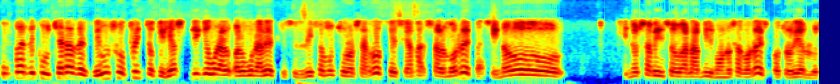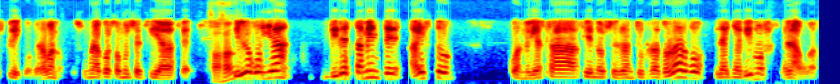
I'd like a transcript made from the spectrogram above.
un par de cucharadas de un sofrito que ya expliqué una- alguna vez que se utiliza mucho en los arroces, se llama salmorreta. Si no, si no sabéis ahora mismo, no os acordáis, otro día os lo explico. Pero bueno, es una cosa muy sencilla de hacer. Ajá. Y luego ya, directamente a esto, cuando ya está haciéndose durante un rato largo, le añadimos el agua.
